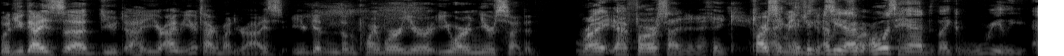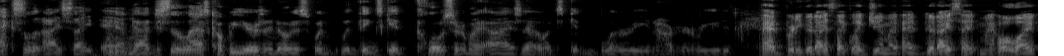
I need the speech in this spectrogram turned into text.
Would you guys? Uh, do you? Uh, you're you're talking about your eyes. You're getting to the point where you're you are nearsighted. Right, uh, farsighted. I think. Farsighted I, means I you think. can I mean, I've far. always had like really excellent eyesight, and Mhm. uh, just in the last couple of years, I noticed when when things get closer to my eyes now, it's getting blurry and harder to read. I've had pretty good eyesight, like Jim. I've had good eyesight my whole life.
